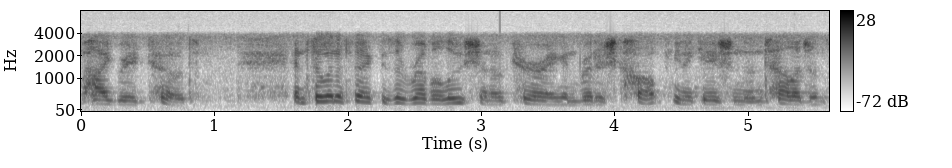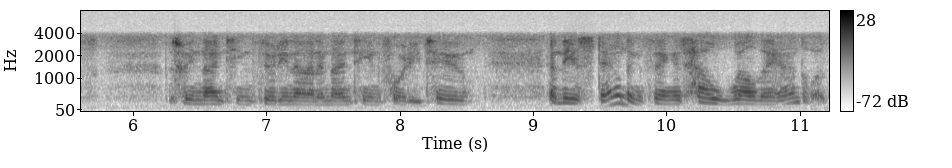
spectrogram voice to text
high grade codes. And so, in effect, there's a revolution occurring in British communications intelligence between 1939 and 1942. And the astounding thing is how well they handle it.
